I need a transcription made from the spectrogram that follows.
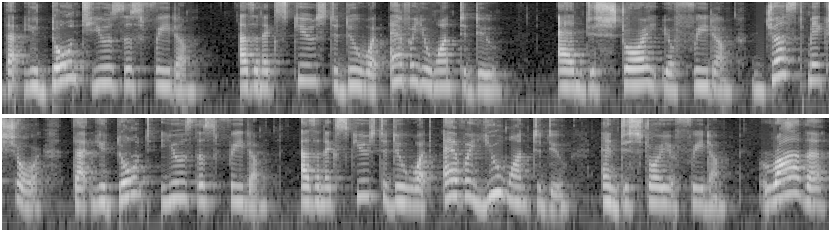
that you don't use this freedom as an excuse to do whatever you want to do and destroy your freedom. Just make sure that you don't use this freedom as an excuse to do whatever you want to do and destroy your freedom. Rather,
